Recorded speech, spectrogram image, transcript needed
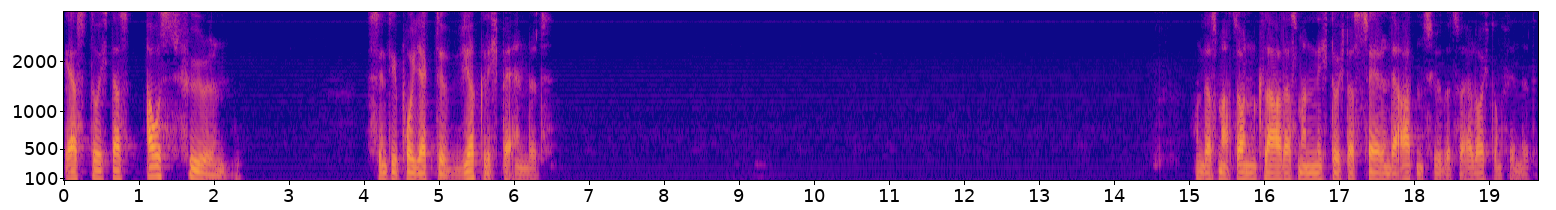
Erst durch das Ausfühlen sind die Projekte wirklich beendet. Und das macht sonnenklar, dass man nicht durch das Zählen der Atemzüge zur Erleuchtung findet.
